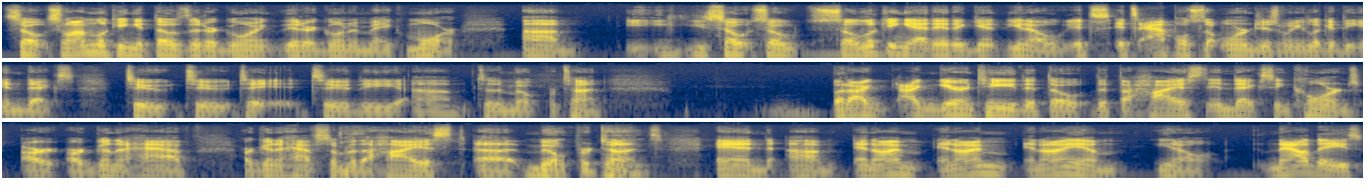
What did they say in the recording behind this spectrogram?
So so I'm looking at those that are going that are going to make more. Um, so so so looking at it again, you know, it's it's apples to oranges when you look at the index to to to to the um, to the milk per ton. But I, I can guarantee that the that the highest indexing corns are are going to have are going to have some of the highest uh, milk, Milk per per ton. tons. And um and I'm and I'm and I am you know nowadays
